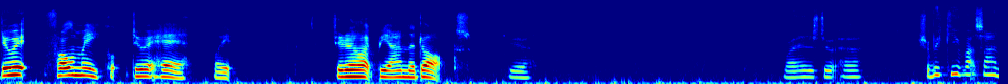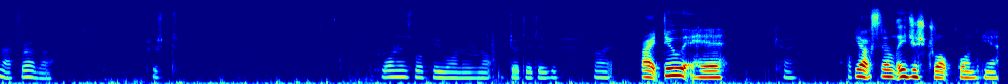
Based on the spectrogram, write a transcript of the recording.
Do it. Follow me. Do it here. Wait. Do you know like behind the docks? Yeah. Right, let's do it here. Should we keep that sign there forever? Just. One is lucky, one is not. Da, da, da. Right, Right. Do it here. okay. You accidentally just dropped one. Yeah.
